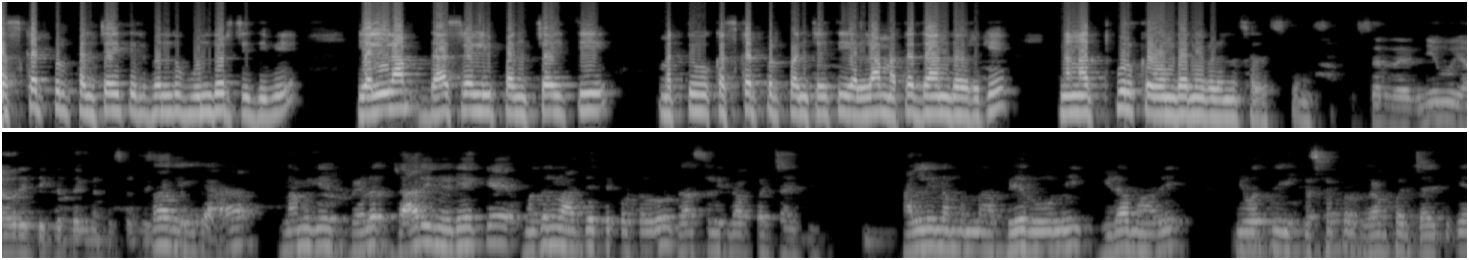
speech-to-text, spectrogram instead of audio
ಕಸ್ಕಟ್ಪುರ್ ಪಂಚಾಯತಿಲಿ ಬಂದು ಮುಂದುವರ್ಸಿದೀವಿ ಎಲ್ಲ ದಾಸರಳ್ಳಿ ಪಂಚಾಯತಿ ಮತ್ತು ಕಸ್ಕಟ್ಪುರ್ ಪಂಚಾಯತಿ ಎಲ್ಲ ಮತದಾನದವರಿಗೆ ನನ್ನ ಹತ್ಪೂರ್ವಕ ವಂದನೆಗಳನ್ನು ಸಲ್ಲಿಸ್ತೀನಿ ಸರ್. ಸರ್ ನೀವು ಯಾವ ರೀತಿ ಕೃತಜ್ಞತೆ ಸರ್ ಈಗ ನಮಗೆ ಬೆಳ ದಾರಿ ನಡೆಯಕ್ಕೆ ಮೊದಲನೇ ಆದ್ಯತೆ ಕೊಟ್ಟವರು ದಾಸರಳ್ಳಿ ಗ್ರಾಮ ಪಂಚಾಯತಿ ಅಲ್ಲಿ ನಮ್ಮನ್ನ ಬೇರೂಮಿ ಗಿಡ ಮಾರಿ ಇವತ್ತು ಈ ಕಸ್ಕಟ್ಪುರ್ ಗ್ರಾಮ ಪಂಚಾಯತಿಗೆ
